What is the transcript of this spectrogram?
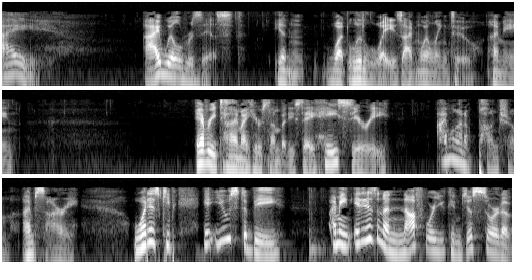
I I will resist in what little ways I'm willing to. I mean, every time I hear somebody say, "Hey Siri," I want to punch them. I'm sorry. What is keep It used to be I mean, it isn't enough where you can just sort of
